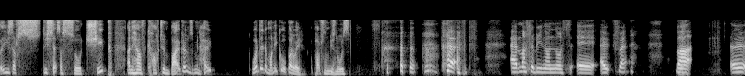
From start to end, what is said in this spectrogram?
these are these sets are so cheap and they have cartoon backgrounds. I mean, how where did the money go, by the way, apart from his nose? it must have been on those uh, outfit. But yeah. Uh,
